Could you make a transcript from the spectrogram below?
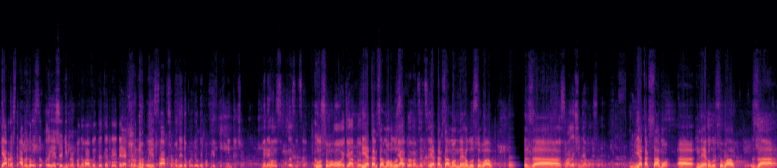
Я просто, а ви голосували? Я сьогодні пропонував викликати директора НАБУ і САП, щоб вони доповіли по плівку Міндіча. Ви не голосували за це? Голосував. О, дякую. І я так само голосував. Дякую вам за це. Я так само не голосував за. Ви голосували чи не голосували? я так само е, не голосував за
